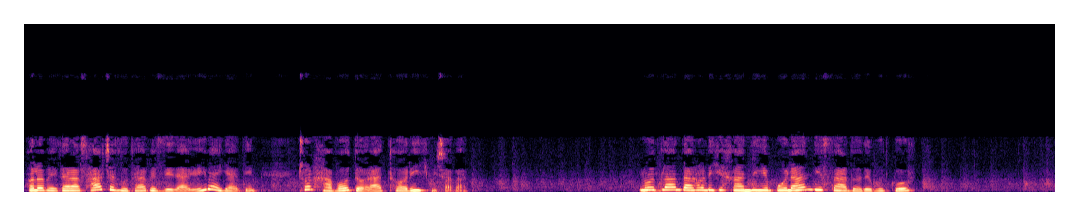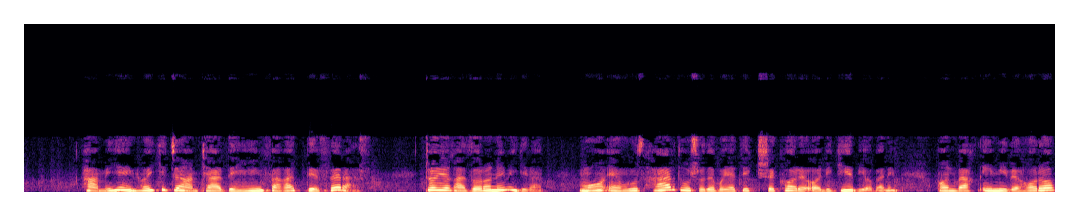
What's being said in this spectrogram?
حالا بهتر از هر چه زودتر به زیدریایی بگردیم چون هوا دارد تاریک می شود. نودلند در حالی که خنده بلندی سر داده بود گفت همه اینهایی که جمع کرده ایم فقط دسر است. جای غذا را نمی‌گیرد. ما امروز هر طور شده باید یک شکار عالیگیر بیاوریم. آن وقت این میوه ها را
